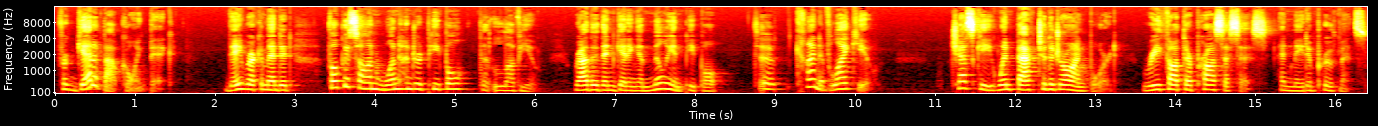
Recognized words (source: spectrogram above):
Forget about going big. They recommended focus on 100 people that love you rather than getting a million people to kind of like you. Chesky went back to the drawing board, rethought their processes, and made improvements.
